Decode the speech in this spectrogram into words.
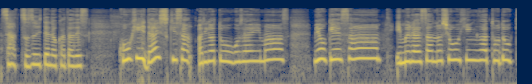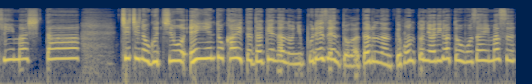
さあ、続いての方です。コーヒー大好きさん、ありがとうございます。妙慶さん、井村さんの商品が届きました。父の愚痴を延々と書いただけなのにプレゼントが当たるなんて本当にありがとうございます。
